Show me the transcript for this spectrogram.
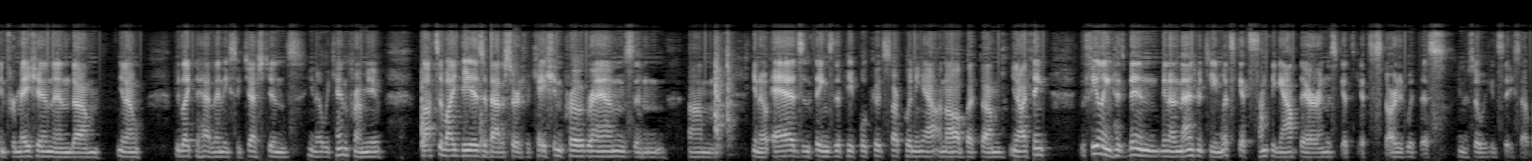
information and um, you know we'd like to have any suggestions you know we can from you. Lots of ideas about a certification programs and um, you know, ads and things that people could start putting out and all. But, um, you know, I think the feeling has been, you know, the management team, let's get something out there and let's get, get started with this, you know, so we can see. So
